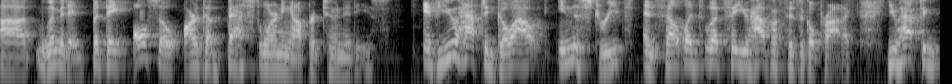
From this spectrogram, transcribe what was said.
uh, limited, but they also are the best learning opportunities. If you have to go out in the streets and sell, let, let's say you have a physical product, you have to,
